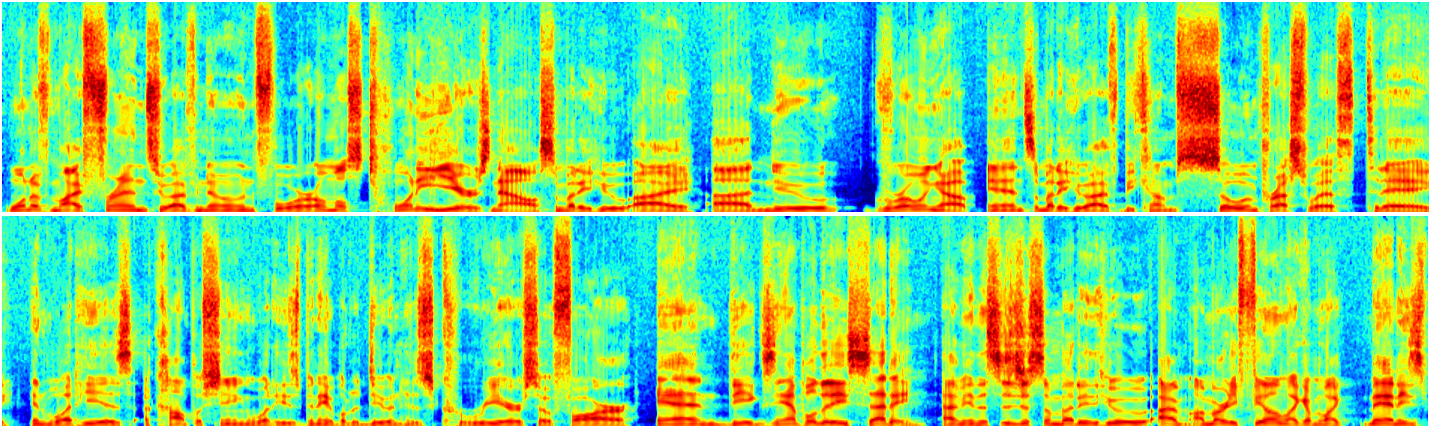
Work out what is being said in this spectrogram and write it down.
one of my friends who I've known for almost 20 years now, somebody who I uh, knew growing up and somebody who I've become so impressed with today in what he is accomplishing, what he's been able to do in his career so far, and the example that he's setting. I mean, this is just somebody who I'm, I'm already feeling like I'm like, man, he's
